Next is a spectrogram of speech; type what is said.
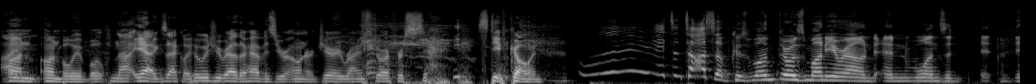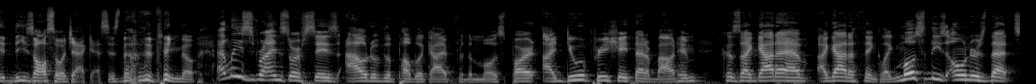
Un- unbelievable. Not yeah, exactly. Who would you rather have as your owner, Jerry Reinsdorf or Steve Cohen? It's a toss up because one throws money around and one's a. It, it- he's also a jackass. Is the other thing though. At least Reinsdorf stays out of the public eye for the most part. I do appreciate that about him because I gotta have. I gotta think like most of these owners that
